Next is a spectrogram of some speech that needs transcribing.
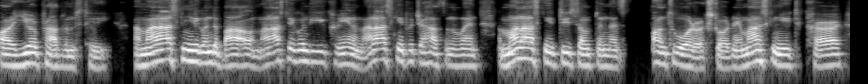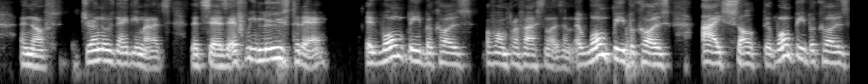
are your problems too. I'm not asking you to go into battle. I'm not asking you to go into Ukraine. I'm not asking you to put your health on the line. I'm not asking you to do something that's untoward or extraordinary. I'm asking you to care enough during those 90 minutes that says if we lose today, it won't be because of unprofessionalism. It won't be because I sulked. It won't be because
